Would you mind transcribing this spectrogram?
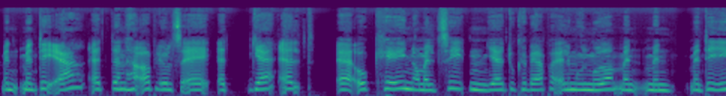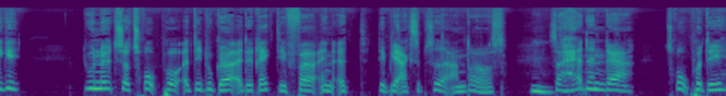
Men, men det er, at den her oplevelse af, at ja, alt er okay, normaliteten, ja, du kan være på alle mulige måder, men, men, men det er ikke, du er nødt til at tro på, at det du gør er det rigtige, før end at det bliver accepteret af andre også. Mm. Så have den der tro på det,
